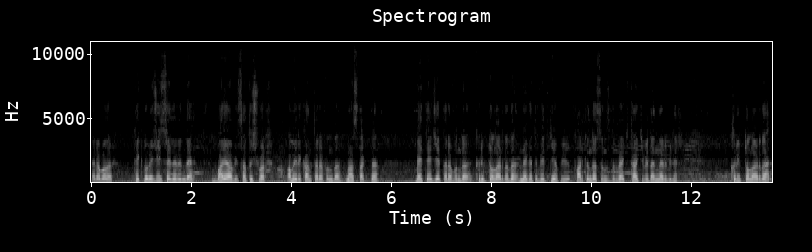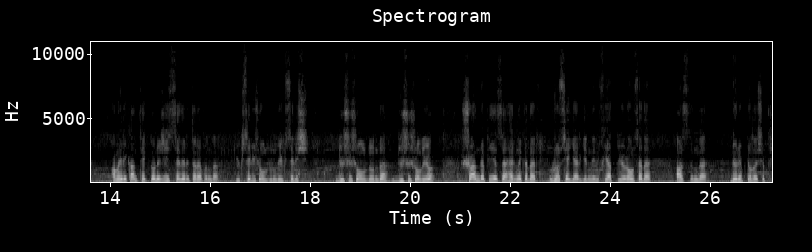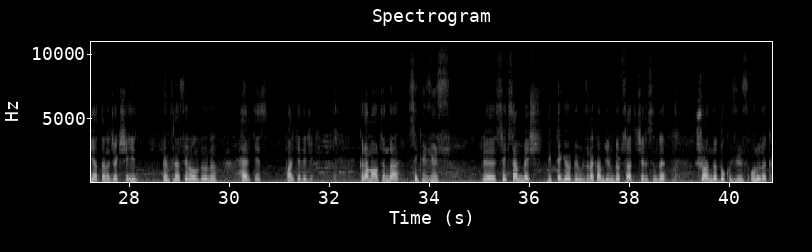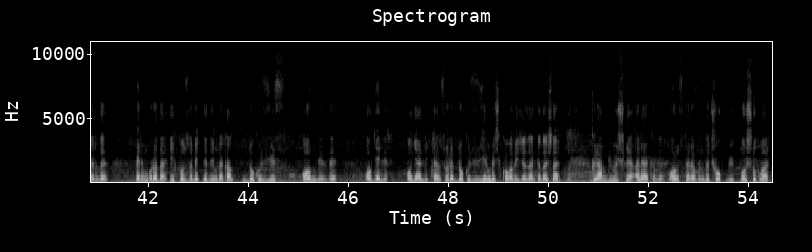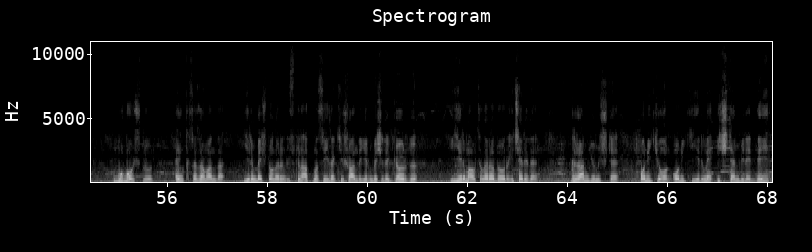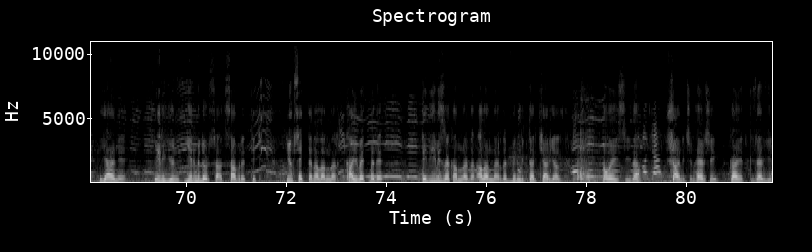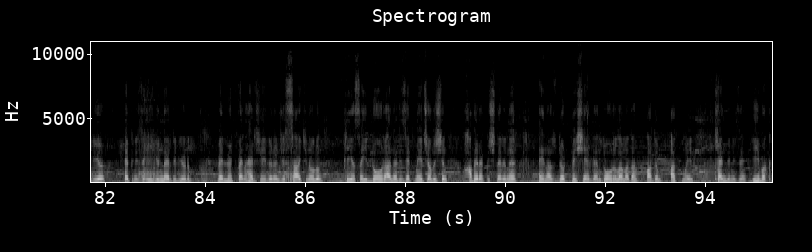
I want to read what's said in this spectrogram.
Merhabalar. Teknoloji hisselerinde bayağı bir satış var. Amerikan tarafında, Nasdaq'ta, BTC tarafında, kriptolarda da negatif etki yapıyor. Farkındasınızdır belki takip edenler bilir. Kriptolarda Amerikan teknoloji hisseleri tarafında yükseliş olduğunda yükseliş, düşüş olduğunda düşüş oluyor. Şu anda piyasa her ne kadar Rusya gerginliğini fiyatlıyor olsa da aslında dönüp dolaşıp fiyatlanacak şeyin enflasyon olduğunu herkes fark edecek. Gram altında 885 dipte gördüğümüz rakam 24 saat içerisinde. Şu anda 910'u da kırdı. Benim burada ilk pozda beklediğim rakam 911'di. O gelir. O geldikten sonra 925'i kovalayacağız arkadaşlar. Gram gümüşle alakalı ons tarafında çok büyük boşluk var. Bu boşluğun en kısa zamanda 25 doların üstüne atmasıyla ki şu anda 25'i de gördü. 26'lara doğru içeride gram gümüşte 12.10, 12.20 içten bile değil. Yani bir gün 24 saat sabrettik. Yüksekten alanlar kaybetmedi. Dediğimiz rakamlardan alanlar da bir miktar kar yazdı. Dolayısıyla şu an için her şey gayet güzel gidiyor. Hepinize iyi günler diliyorum. Ve lütfen her şeyden önce sakin olun. Piyasayı doğru analiz etmeye çalışın. Haber akışlarını en az 4-5 yerden doğrulamadan adım atmayın. Kendinize iyi bakın.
